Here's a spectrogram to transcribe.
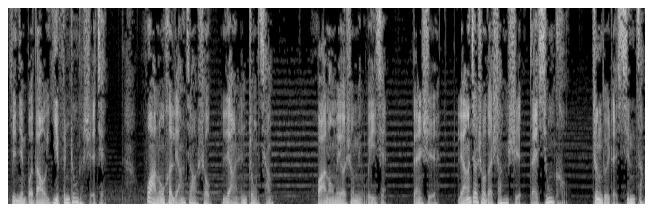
仅仅不到一分钟的时间，华龙和梁教授两人中枪，华龙没有生命危险，但是梁教授的伤势在胸口，正对着心脏，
